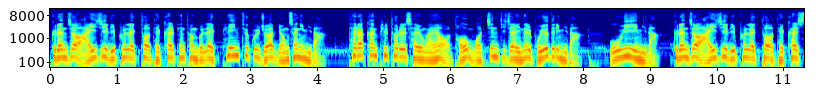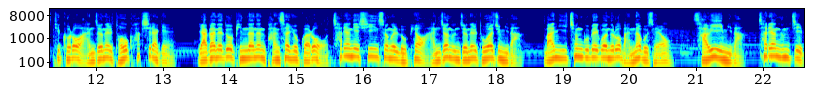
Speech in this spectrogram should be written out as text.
그랜저 IG 리플렉터 데칼 팬텀 블랙 페인트 꿀조합 영상입니다. 테라칸 필터를 사용하여 더욱 멋진 디자인을 보여드립니다. 5위입니다. 그랜저 IG 리플렉터 데칼 스티커로 안전을 더욱 확실하게 야간에도 빛나는 반사 효과로 차량의 시인성을 높여 안전 운전을 도와줍니다. 12,900원으로 만나보세요. 4위입니다. 차량 흠집,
